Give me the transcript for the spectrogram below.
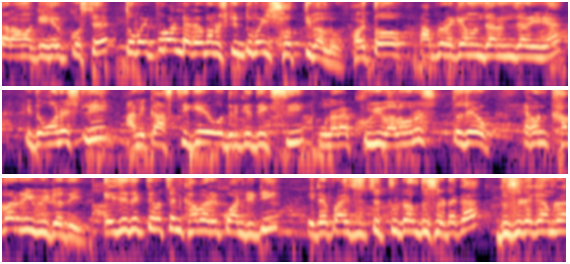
তারা আমাকে হেল্প করছে। তো ভাই, পুরান টাকার মানুষ কিন্তু ভাই সত্যি ভালো। হয়তো আপনারা কেমন জানেন জানি না, কিন্তু অনেস্টলি আমি কাছ থেকে ওদেরকে দেখছি, ওনারা খুবই ভালো মানুষ। তো যাই হোক, এখন খাবার রিভিউটা দিই। এই যে দেখতে পাচ্ছেন খাবারের কোয়ান্টিটি এটার প্রাইস হচ্ছে টোটাল দুশো টাকা। দুশো টাকা আমরা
